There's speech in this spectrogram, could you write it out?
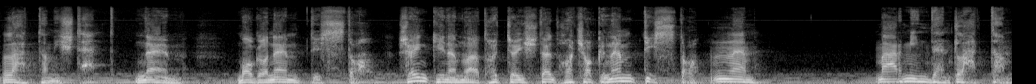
Láttam Istent. Nem. Maga nem tiszta. Senki nem láthatja Istent, ha csak nem tiszta. Nem. Már mindent láttam.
